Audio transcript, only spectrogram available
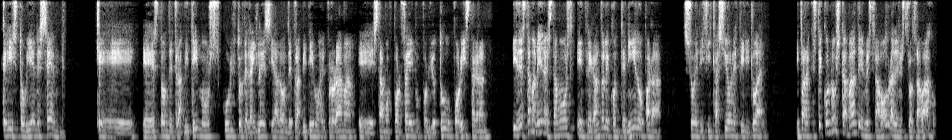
Cristo viene Sem, que es donde transmitimos cultos de la iglesia, donde transmitimos el programa. Eh, estamos por Facebook, por YouTube, por Instagram. Y de esta manera estamos entregándole contenido para su edificación espiritual y para que usted conozca más de nuestra obra, de nuestro trabajo.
